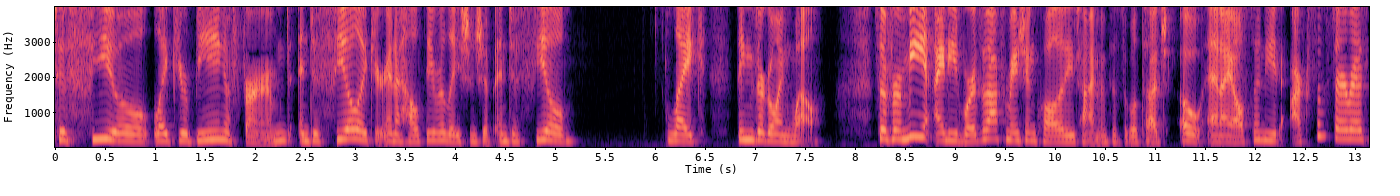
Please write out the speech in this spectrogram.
to feel like you're being affirmed and to feel like you're in a healthy relationship and to feel like things are going well. So for me, I need words of affirmation, quality time, and physical touch. Oh, and I also need acts of service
